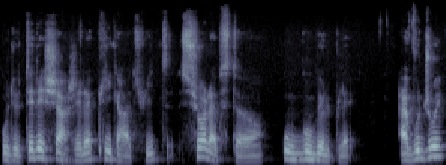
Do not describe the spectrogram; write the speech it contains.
ou de télécharger l'appli gratuite sur l'App Store ou Google Play. À vous de jouer!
